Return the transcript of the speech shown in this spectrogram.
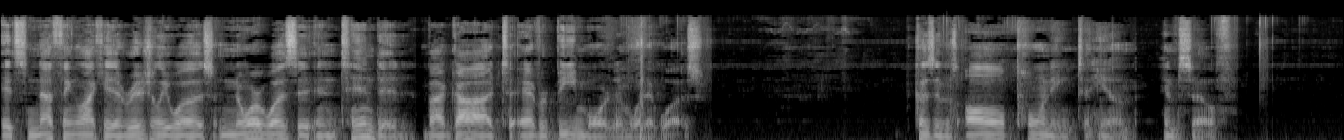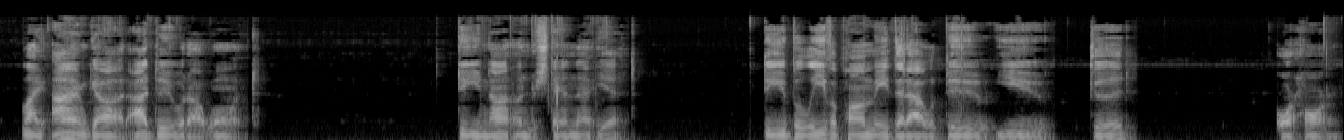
It's nothing like it originally was, nor was it intended by God to ever be more than what it was. Because it was all pointing to Him, Himself. Like, I am God, I do what I want Do you not understand that yet? Do you believe upon me that I will do you good or harm?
